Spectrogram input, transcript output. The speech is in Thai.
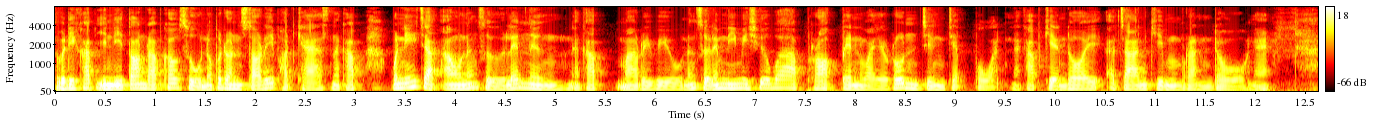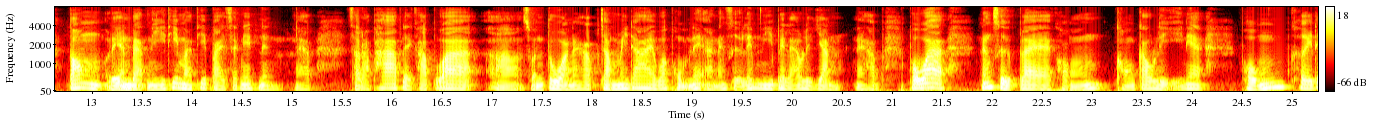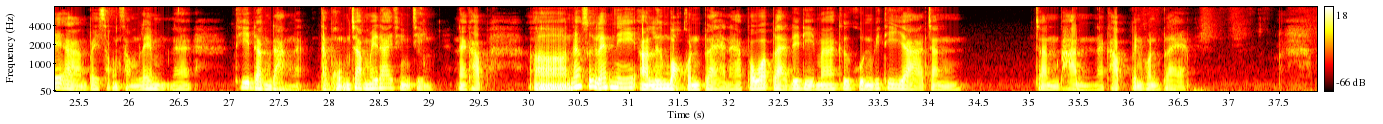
สวัสดีครับ ยินดีต้อนรับเข้าสู่นพดลสตอรี่พอดแคสต์นะครับ วันนี้จะเอาหนังสือเล่มหนึ่งนะครับ มารีวิว หนังสือเล่มนี้มีชื่อว่า เพราะเป็นวัยรุ่นจึงเจ็บปวดนะครับ เขียนโดยอาจารย์คิมรันโดนะต้องเรียนแบบนี้ที่มาที่ไปสักนิดหนึ่งนะครับสารภาพเลยครับว่าส่วนตัวนะครับจำไม่ได้ว่าผมได้อ่านหนังสือเล่มนี้ไปแล้วหรือยังนะครับ เพราะว่าหนังสือแปลของของเกาหลีเนี่ยผมเคยได้อ่านไป2อสเล่มนะที่ดังๆอะแต่ผมจำไม่ได้จริง ๆนะครับ หนังสือเล่มนี้ลืมบอกคนแปลนะครับ เพราะว่าแปลได้ดีมากคือคุณวิทยาจันจันพันธ์นะครับ เป็นคนแปล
